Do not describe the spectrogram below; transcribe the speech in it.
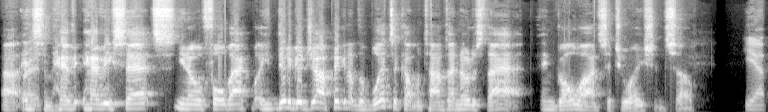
uh, in some heavy heavy sets. You know, fullback. He did a good job picking up the blitz a couple of times. I noticed that in goal line situations. So Yep.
